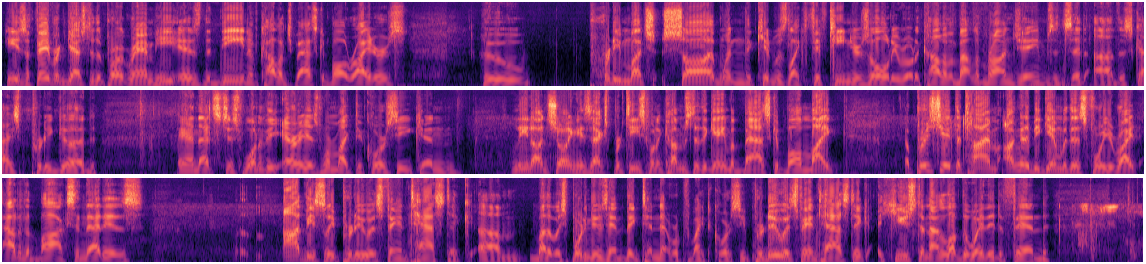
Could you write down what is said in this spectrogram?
he is a favorite guest of the program. He is the dean of college basketball writers who pretty much saw when the kid was like 15 years old. He wrote a column about LeBron James and said, uh, This guy's pretty good. And that's just one of the areas where Mike DeCourcy can lean on showing his expertise when it comes to the game of basketball. Mike, appreciate the time. I'm going to begin with this for you right out of the box, and that is obviously Purdue is fantastic. Um, by the way, Sporting News and Big Ten Network for Mike DeCourcy. Purdue is fantastic. Houston, I love the way they defend.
